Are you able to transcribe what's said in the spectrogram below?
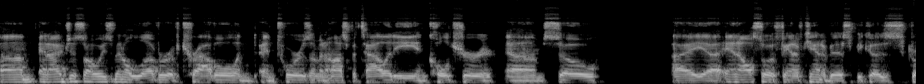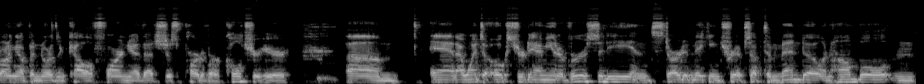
Um, and I've just always been a lover of travel and, and tourism and hospitality and culture. Um, so I, uh, and also a fan of cannabis because growing up in Northern California, that's just part of our culture here. Um, and I went to Oaksterdam University and started making trips up to Mendo and Humboldt and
